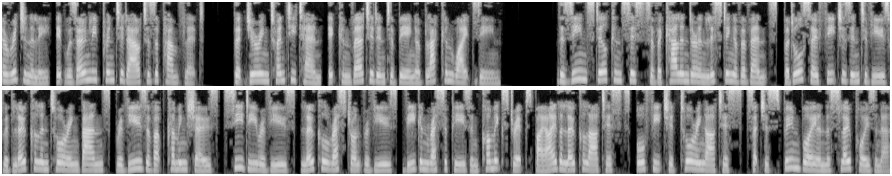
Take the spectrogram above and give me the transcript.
Originally, it was only printed out as a pamphlet. But during 2010, it converted into being a black and white zine. The zine still consists of a calendar and listing of events, but also features interviews with local and touring bands, reviews of upcoming shows, CD reviews, local restaurant reviews, vegan recipes and comic strips by either local artists, or featured touring artists, such as Spoonboy and the Slow Poisoner.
